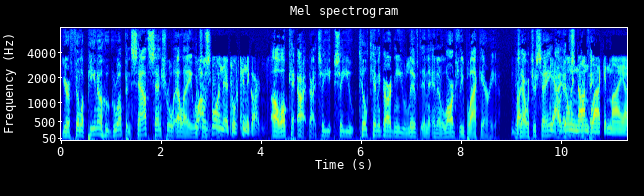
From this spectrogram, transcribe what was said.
You're a Filipino who grew up in South Central L.A., which well, I was is born there till kindergarten. Oh, okay, all right, all right. So you so you till kindergarten you lived in in a largely black area. Is Right. that what you're saying? Yeah, I was the just- only non-black in my uh,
